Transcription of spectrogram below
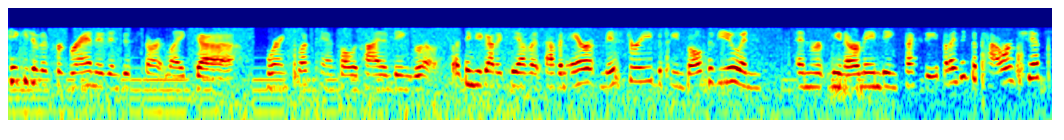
take each other for granted and just start like uh wearing sweatpants all the time and being gross. I think you got to have a, have an air of mystery between both of you and and you know remain being sexy. But I think the power shifts.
